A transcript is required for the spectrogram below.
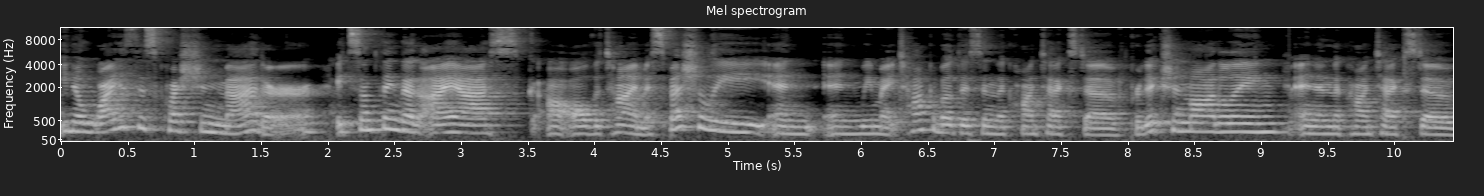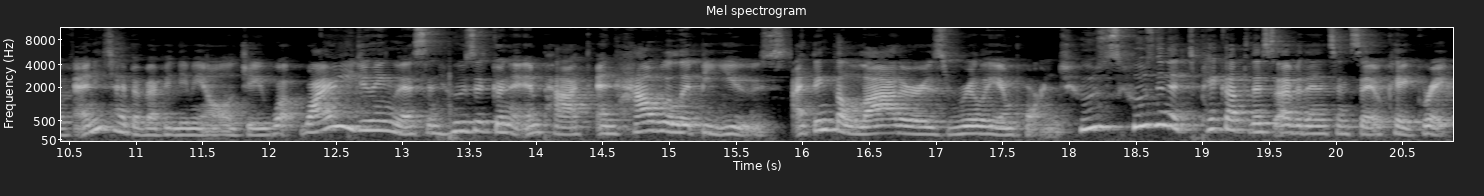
you know, why does this question matter? It's something that I ask uh, all the time, especially, and and we might talk about this in the context of prediction modeling and in the context of any type of epidemiology. What, why are you doing this, and who's it going to impact, and how will it be used? I think the latter is really important. Who's who's going to pick up this evidence and say, okay, great,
